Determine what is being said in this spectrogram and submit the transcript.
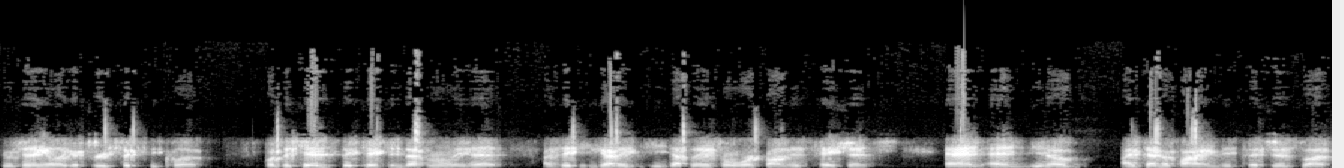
He was hitting like a 360 clip. But the kid, the kid can definitely hit. I think he got to, he definitely has to work on his patience and and you know identifying the pitches. But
